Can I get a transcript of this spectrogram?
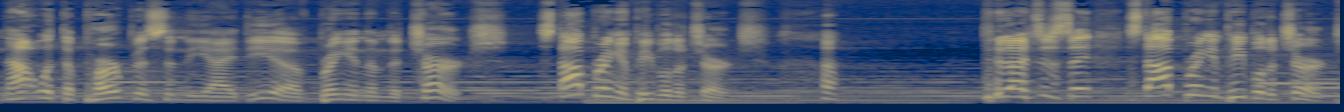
not with the purpose and the idea of bringing them to church. Stop bringing people to church. Did I just say, stop bringing people to church?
